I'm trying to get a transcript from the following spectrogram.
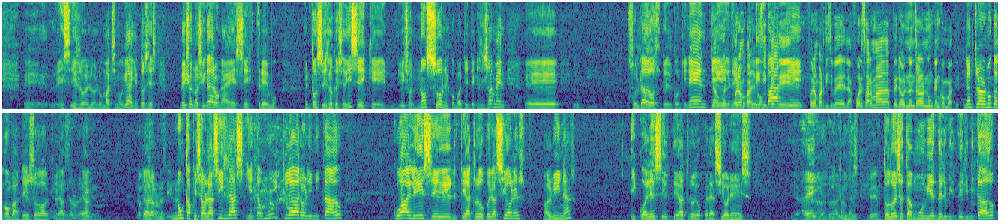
eh, es, es lo, lo- lo máximo que hay. Entonces, ellos no llegaron a ese extremo. Entonces, lo que se dice es que ellos no son excombatientes, que se llamen eh, soldados del continente, Claro, fueron, de partícipes de, fueron partícipes de la Fuerza Armada, pero no entraron nunca en combate. No entraron nunca en combate, eso la era- isla. No claro, pisaron las islas. nunca pisaron las islas y está muy claro, limitado, cuál es el teatro de operaciones Malvinas y cuál es el teatro de operaciones eh, aéreas de Malvinas. Bien. Todo eso está muy bien delimi- delimitado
